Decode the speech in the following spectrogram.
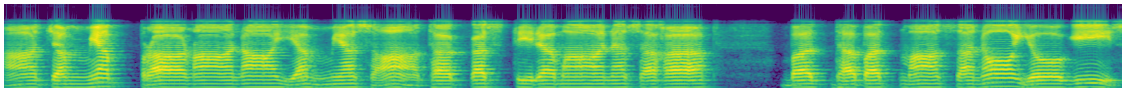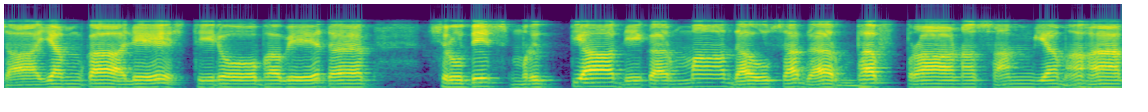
आचम्यप्राणानायम्यसाधकस्थिरमानसः बद्धपद्मासनो योगी सायङ्काले स्थिरो भवेत् श्रुतिस्मृत्यादिकर्मादौ सगर्भः प्राणसंयमः।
